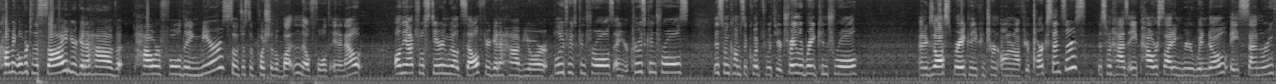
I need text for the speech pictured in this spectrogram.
Coming over to the side, you're gonna have power folding mirrors, so just a push of a button, they'll fold in and out. On the actual steering wheel itself, you're gonna have your Bluetooth controls and your cruise controls. This one comes equipped with your trailer brake control, an exhaust brake, and you can turn on and off your park sensors. This one has a power sliding rear window, a sunroof,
